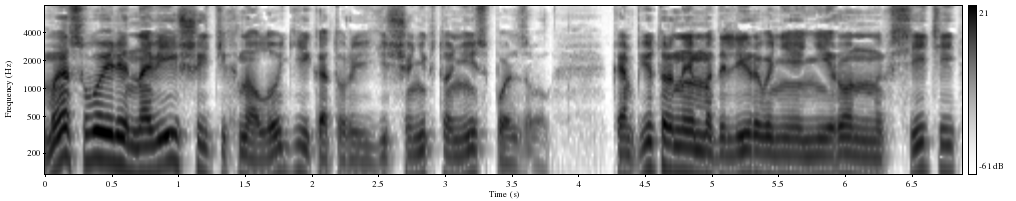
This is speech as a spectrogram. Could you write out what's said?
мы освоили новейшие технологии, которые еще никто не использовал. Компьютерное моделирование нейронных сетей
